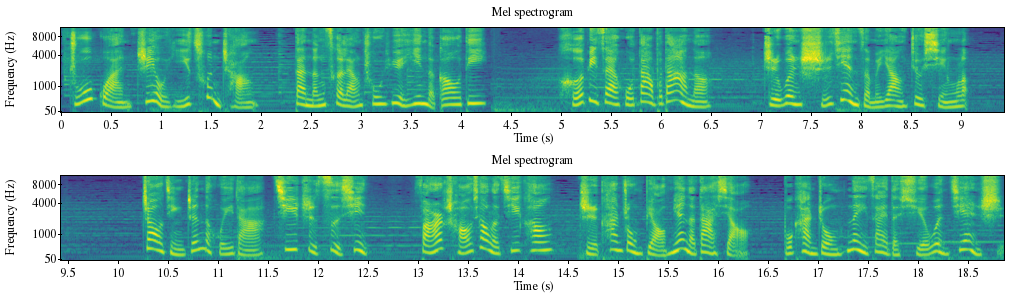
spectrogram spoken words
主管只有一寸长，但能测量出乐音的高低。何必在乎大不大呢？只问实践怎么样就行了。赵景真的回答机智自信，反而嘲笑了嵇康只看重表面的大小，不看重内在的学问见识。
